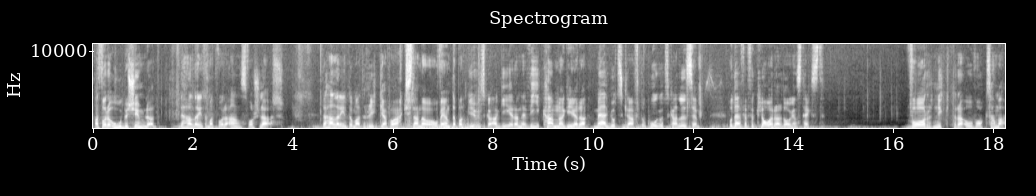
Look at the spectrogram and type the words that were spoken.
Att vara obekymrad, det handlar inte om att vara ansvarslös. Det handlar inte om att rycka på axlarna och vänta på att Gud ska agera när vi kan agera med Guds kraft och på Guds kallelse. Och därför förklarar dagens text. Var nyktra och vaksamma.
